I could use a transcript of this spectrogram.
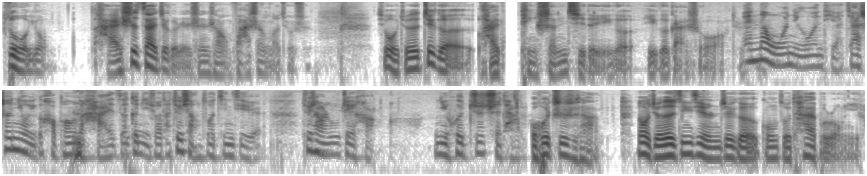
作用。还是在这个人身上发生了，就是，就我觉得这个还挺神奇的一个一个感受啊。哎，那我问你个问题啊，假设你有一个好朋友的孩子跟你说，他就想做经纪人，就想入这行，你会支持他吗？我会支持他，因为我觉得经纪人这个工作太不容易了，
